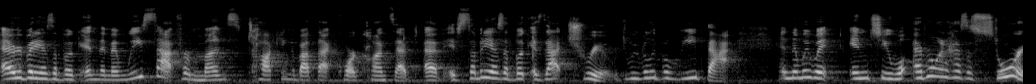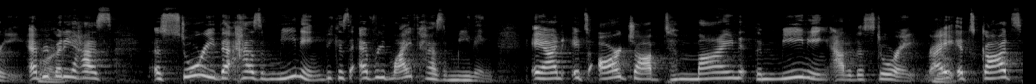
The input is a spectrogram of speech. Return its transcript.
Everybody has a book in them, and we sat for months talking about that core concept of if somebody has a book, is that true? Do we really believe that? And then we went into well, everyone has a story. Everybody has a story that has a meaning because every life has a meaning. And it's our job to mine the meaning out of the story, right? It's God's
